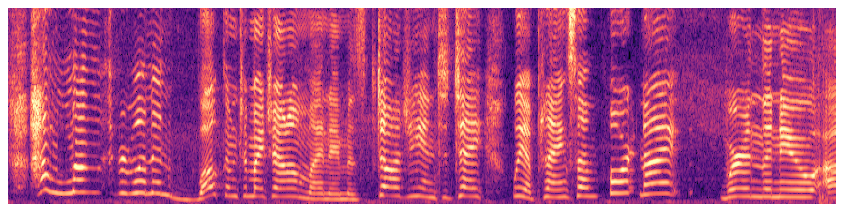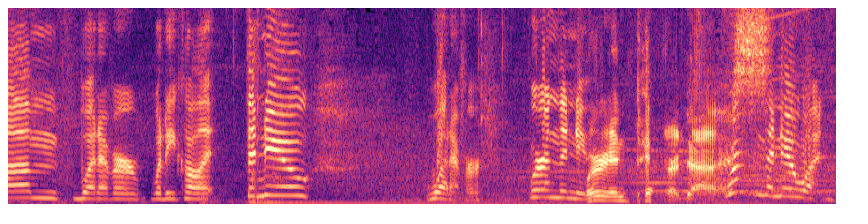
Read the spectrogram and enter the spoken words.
Hello, everyone, and welcome to my channel. My name is Dodgii, and today we are playing some Fortnite. We're in the new, um, whatever. What do you call it? The new, whatever. We're in the new. we're in paradise. We're in the new one.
